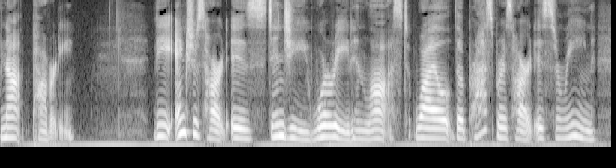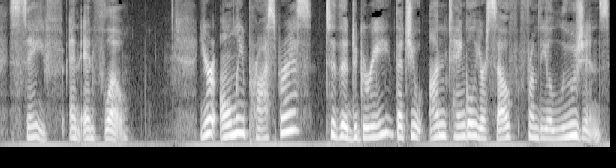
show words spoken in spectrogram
not poverty. The anxious heart is stingy, worried, and lost, while the prosperous heart is serene, safe, and in flow. You're only prosperous to the degree that you untangle yourself from the illusions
